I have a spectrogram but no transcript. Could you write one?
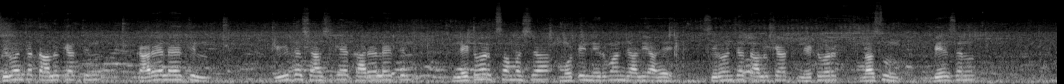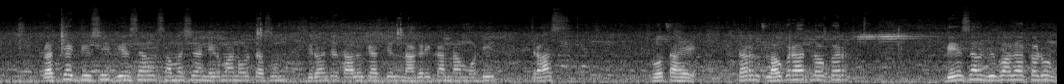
सिरोंचा तालुक्यातील कार्यालयातील विविध शासकीय कार्यालयातील नेटवर्क समस्या मोठी निर्माण झाली आहे. सिरोंचा तालुक्यात नेटवर्क नसून बी एस एन प्रत्येक दिवशी बी एस एन समस्या निर्माण होत असून सिरोंजा तालुक्यातील नागरिकांना मोठी त्रास होत आहे. तर लवकरात लवकर बी एस एन विभागाकडून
